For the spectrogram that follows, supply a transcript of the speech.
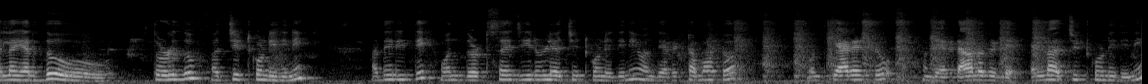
ಎಲ್ಲ ಎರೆದು ತೊಳೆದು ಹಚ್ಚಿಟ್ಕೊಂಡಿದ್ದೀನಿ ಅದೇ ರೀತಿ ಒಂದು ದೊಡ್ಡ ಸೈಜ್ ಈರುಳ್ಳಿ ಹಚ್ಚಿಟ್ಕೊಂಡಿದ್ದೀನಿ ಒಂದು ಎರಡು ಟೊಮೊಟೊ, ಒಂದು ಕ್ಯಾರೆಟು, ಒಂದು ಎರಡು ಆಲೂಗಡ್ಡೆ ಎಲ್ಲ ಹಚ್ಚಿಟ್ಕೊಂಡಿದ್ದೀನಿ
